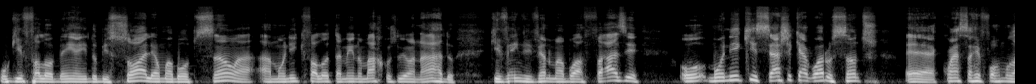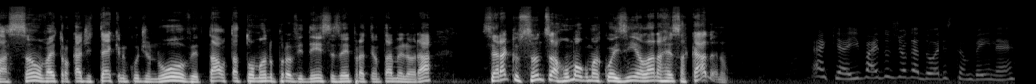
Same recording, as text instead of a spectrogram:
o Gui falou bem aí do Bissoli, é uma boa opção. A, a Monique falou também no Marcos Leonardo, que vem vivendo uma boa fase. O Monique, você acha que agora o Santos, é, com essa reformulação, vai trocar de técnico de novo e tal, tá tomando providências aí para tentar melhorar? Será que o Santos arruma alguma coisinha lá na ressacada, não? É que aí vai dos jogadores também, né?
